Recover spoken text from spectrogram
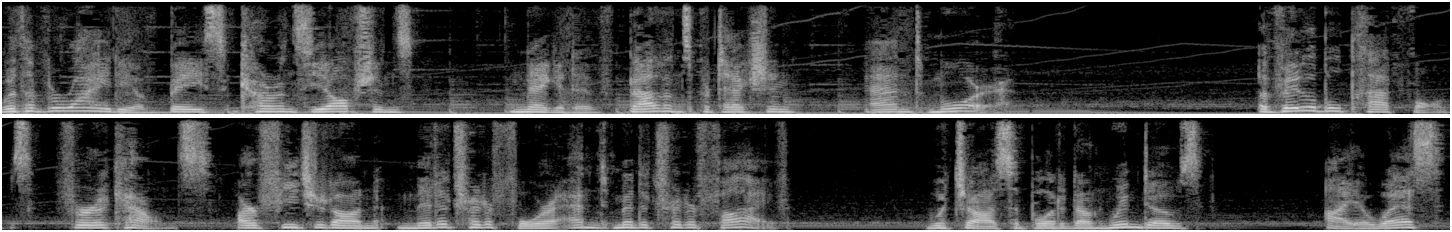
with a variety of base currency options, negative balance protection, and more. Available platforms for accounts are featured on MetaTrader 4 and MetaTrader 5, which are supported on Windows, iOS,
